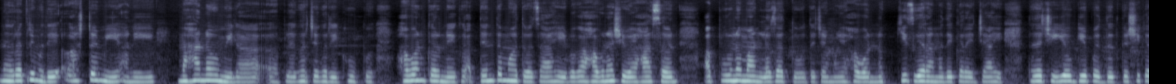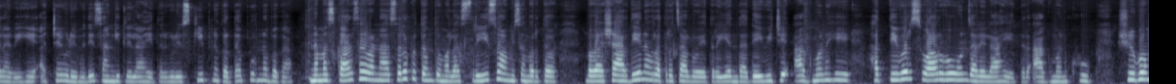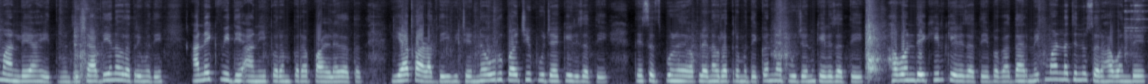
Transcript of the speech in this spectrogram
नवरात्रीमध्ये अष्टमी आणि महानवमीला आपल्या घरच्या घरी खूप हवन करणे अत्यंत महत्त्वाचं आहे. बघा हवनाशिवाय हा सण अपूर्ण मानला जातो. त्याच्यामुळे हवन नक्कीच घरामध्ये करायचे आहे. तर त्याची योग्य पद्धत कशी करावी हे आजच्या व्हिडिओमध्ये सांगितलेलं आहे. तर व्हिडिओ स्किप न करता पूर्ण बघा. नमस्कार सर्वांना. सर्वप्रथम तुम्हाला श्री स्वामी समर्थ. बघा शारदीय नवरात्र चालू आहे. तर यंदा देवीचे आगमन हे हत्तीवर स्वार होऊन झालेलं आहे. तर आगमन खूप शुभ मानले आहेत. म्हणजे शारदीय नवरात्रीमध्ये. अनेक विधी आणि परंपरा पाळल्या जातात. या काळात देवीचे नऊ रूपाची पूजा केली जाते. तसेच पुणे आपल्या नवरात्रामध्ये कन्यापूजन केले जाते. हवन देखील केले जाते. बघा धार्मिक मानण्याच्यानुसार हवन दे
